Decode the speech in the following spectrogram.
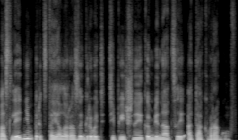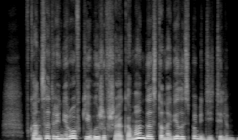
Последним предстояло разыгрывать типичные комбинации атак врагов. В конце тренировки выжившая команда становилась победителем,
